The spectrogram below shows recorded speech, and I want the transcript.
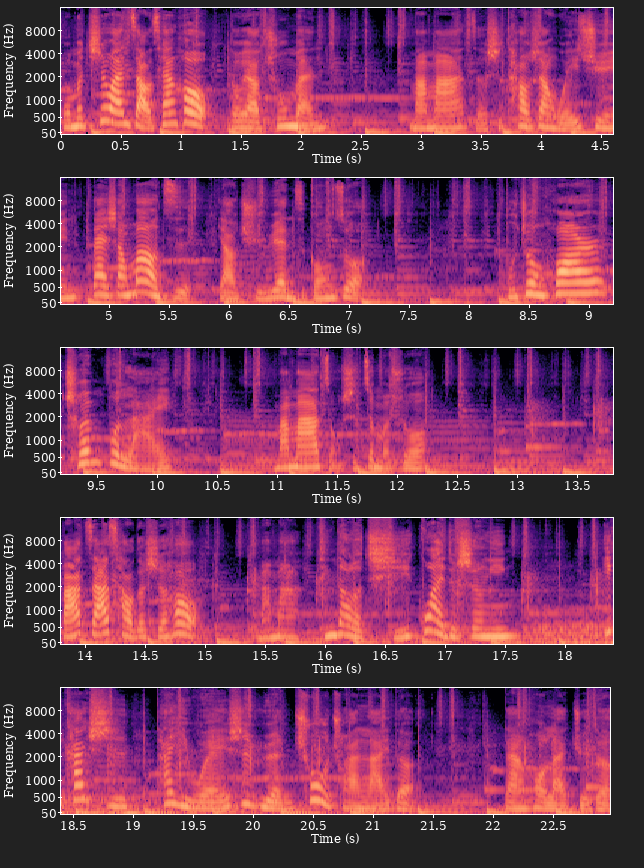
我们吃完早餐后都要出门，妈妈则是套上围裙，戴上帽子，要去院子工作。不种花儿春不来，妈妈总是这么说。拔杂草的时候，妈妈听到了奇怪的声音。一开始，他以为是远处传来的，但后来觉得，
